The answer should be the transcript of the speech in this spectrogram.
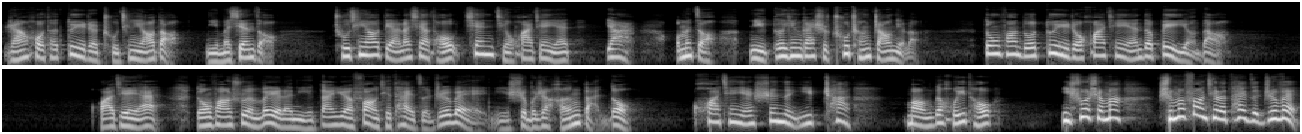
然后他对着楚清瑶道：“你们先走。”楚清瑶点了下头，牵起花千颜：“燕儿，我们走。你哥应该是出城找你了。”东方多对着花千颜的背影道：“花千颜，东方顺为了你甘愿放弃太子之位，你是不是很感动？”花千颜身子一颤，猛地回头：“你说什么？什么放弃了太子之位？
